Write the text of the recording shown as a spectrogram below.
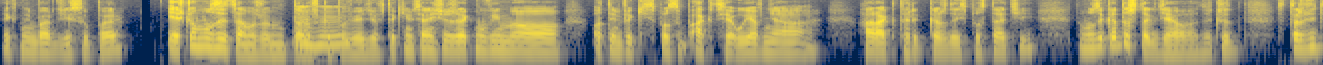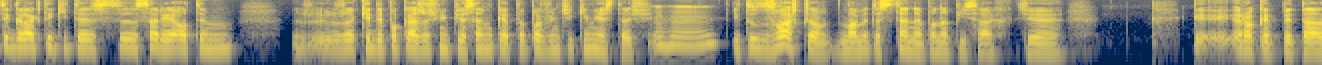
jak najbardziej super. Jeszcze o muzyce możemy troszkę Mhm. powiedzieć, w takim sensie, że jak mówimy o, o tym, w jaki sposób akcja ujawnia charakter każdej z postaci, to muzyka też tak działa. Także Strażnicy Galaktyki to jest seria o tym, że, kiedy pokażesz mi piosenkę, to powiem ci, kim jesteś. mhm. I tu zwłaszcza mamy tę scenę po napisach, gdzie Rocket pyta,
